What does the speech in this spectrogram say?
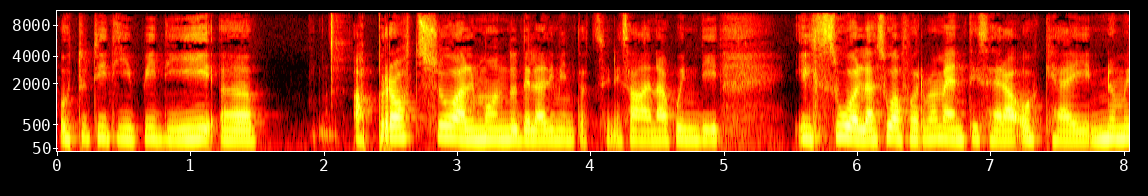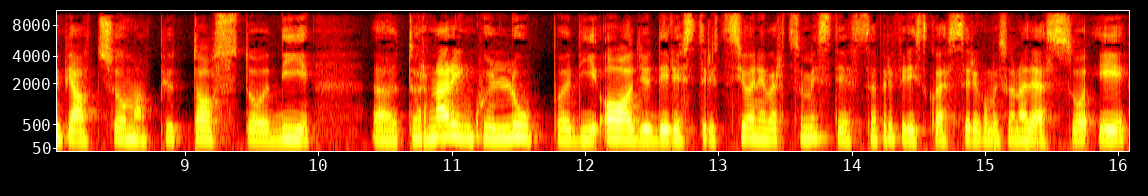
o tutti i tipi di eh, approccio al mondo dell'alimentazione sana, quindi il suo, la sua forma mentis era ok, non mi piaccio, ma piuttosto di eh, tornare in quel loop di odio di restrizione verso me stessa, preferisco essere come sono adesso e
